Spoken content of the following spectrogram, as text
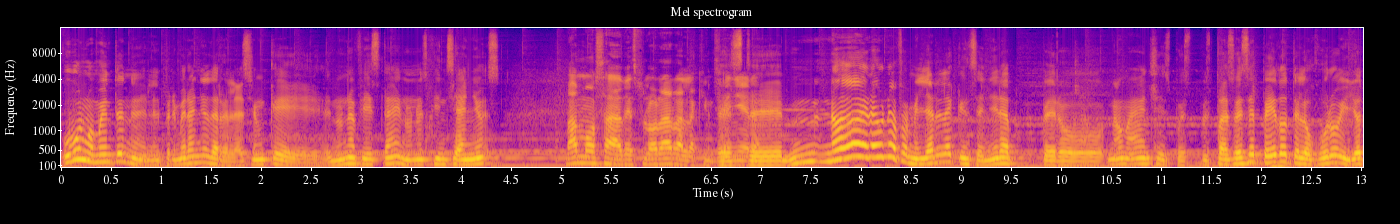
Hubo un momento en el, en el primer año de relación que en una fiesta, en unos 15 años, Vamos a desflorar a la quinceañera. este, no, era una familiar la quinceañera, pero no manches, pues, pues pasó ese pedo, te lo juro, y yo,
